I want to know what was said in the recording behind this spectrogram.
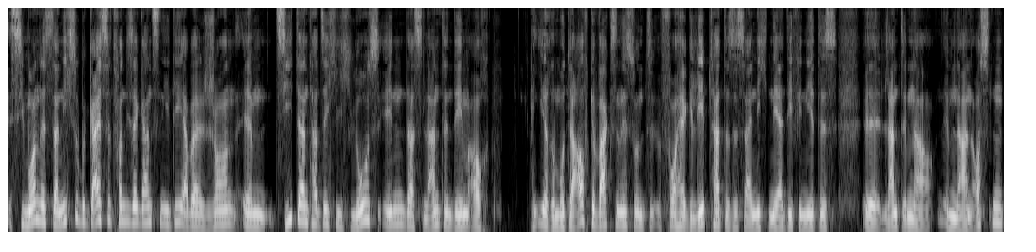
Simon ist dann nicht so begeistert von dieser ganzen Idee, aber Jean ähm, zieht dann tatsächlich los in das Land, in dem auch ihre Mutter aufgewachsen ist und vorher gelebt hat. Das ist ein nicht näher definiertes äh, Land im, nah im Nahen Osten.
